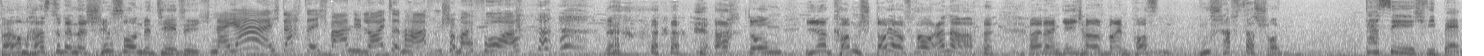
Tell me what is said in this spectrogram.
Warum hast du denn das Schiffshorn betätigt? Naja, ich dachte, ich warne die Leute im Hafen schon mal vor. Achtung, hier kommt Steuerfrau Anna. Ah, dann gehe ich mal auf meinen Posten. Du schaffst das schon. Das sehe ich wie Ben.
